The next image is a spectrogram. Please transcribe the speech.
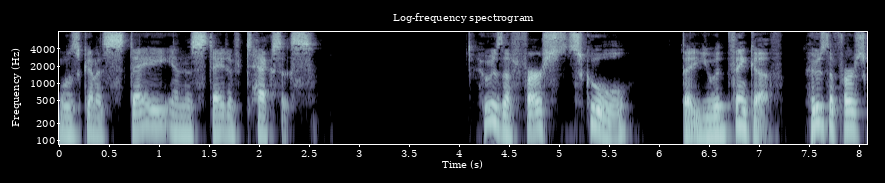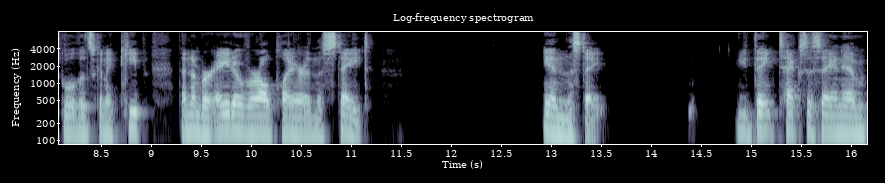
was going to stay in the state of Texas, who is the first school that you would think of? Who's the first school that's going to keep the number eight overall player in the state in the state? You'd think Texas A&M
